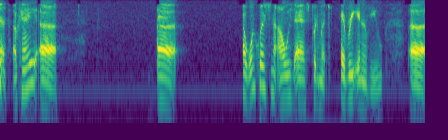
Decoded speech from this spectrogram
okay. Uh, uh, uh, one question I always ask pretty much every interview: uh,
